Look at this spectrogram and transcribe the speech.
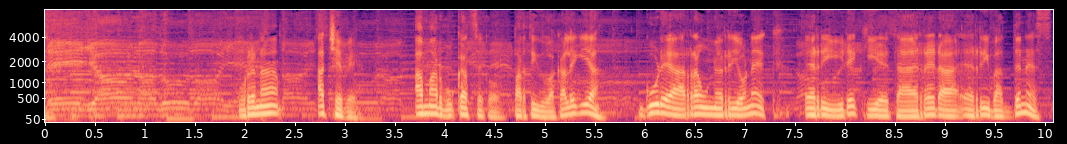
Si yo no dudo Urrena, HB. Amar bukatzeko partiduak alegia, gure arraun herri honek, herri ireki eta herrera herri bat denez,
